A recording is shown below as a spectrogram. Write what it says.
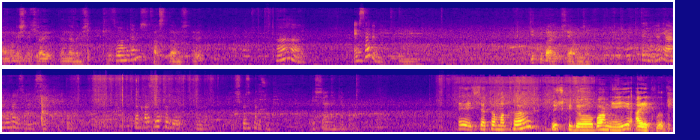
Ayın 15'inde kirayı gönder demiş. Uzman mı demiş? Tasdik vermiş. Evet. Ha. Evsel mi? Hmm. Git bir bari şey yapınca. Gidelim ya yarın uğrarız. Ben karısı yoktur diye düşündüm. Hiç gözükmedi çünkü. Eşyalarken falan. Evet şaka maka 3 kilo bamyayı ayıkladık.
